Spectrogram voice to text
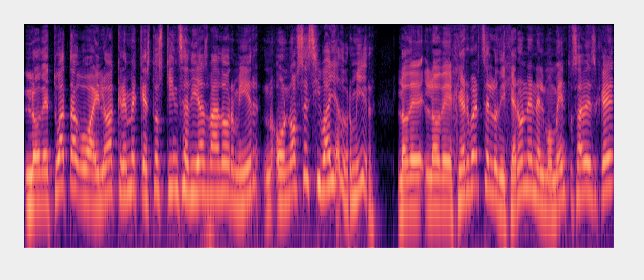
Lo de Tua Tagovailoa, créeme que estos 15 días va a dormir, o no sé si vaya a dormir. Lo de, lo de Herbert se lo dijeron en el momento, ¿sabes qué?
